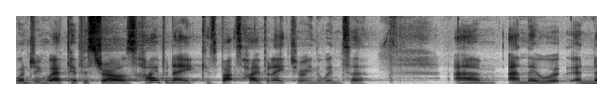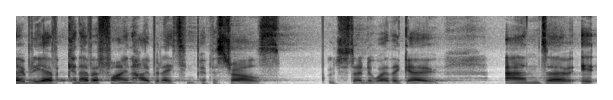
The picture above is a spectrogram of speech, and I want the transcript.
wondering where pipistrelles hibernate, because bats hibernate during the winter. Um, and they were, and nobody ever, can ever find hibernating pipistrelles. We just don't know where they go. And uh, it,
